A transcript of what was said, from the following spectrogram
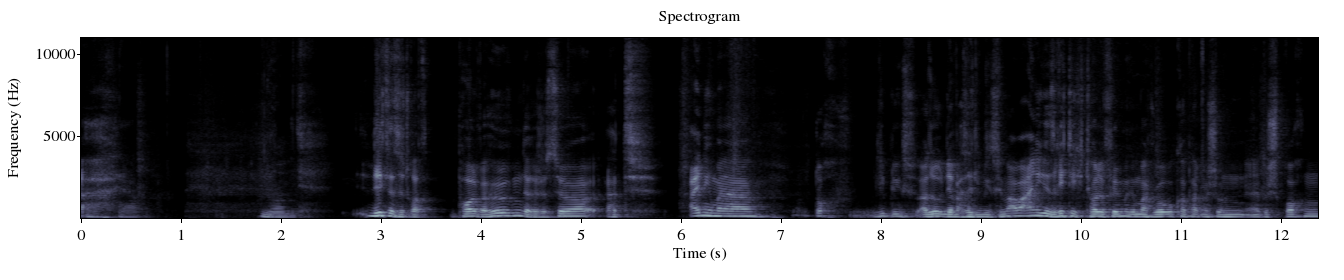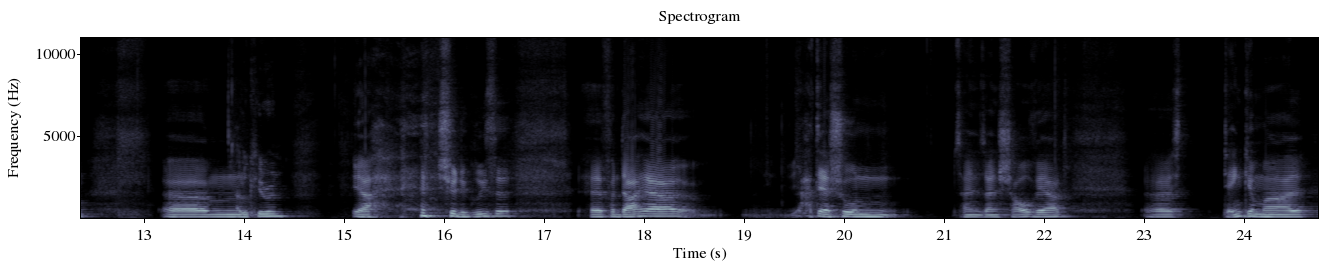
Ach ja. Ja. Nichtsdestotrotz, Paul Verhoeven, der Regisseur, hat einige meiner doch Lieblings, also der was heißt Lieblingsfilme, aber einige richtig tolle Filme gemacht. Robocop hatten wir schon äh, besprochen. Ähm, Hallo Kieran. Ja, schöne Grüße. Äh, von daher hat er schon seinen, seinen Schauwert. Äh, ich denke mal,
